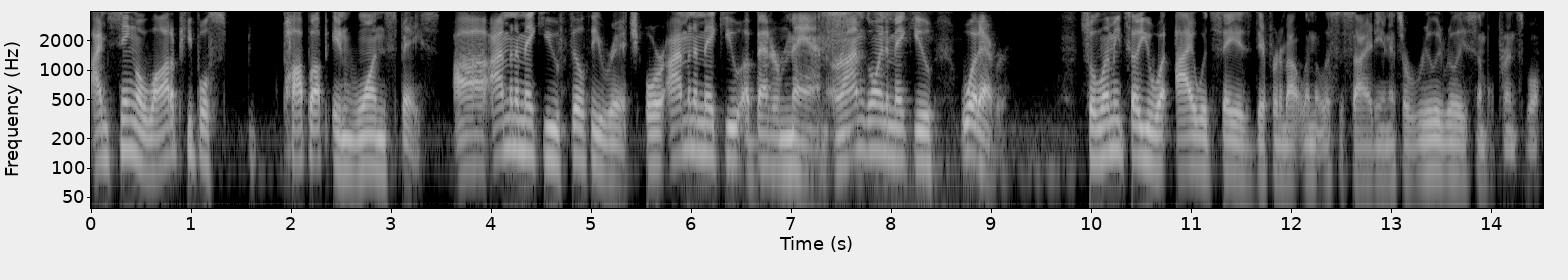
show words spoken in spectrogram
I'm seeing a lot of people s- pop up in one space. Uh, I'm going to make you filthy rich, or I'm going to make you a better man, or I'm going to make you whatever. So let me tell you what I would say is different about limitless society. And it's a really, really simple principle.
